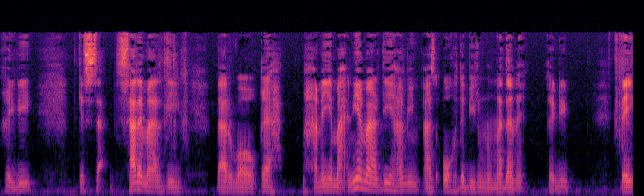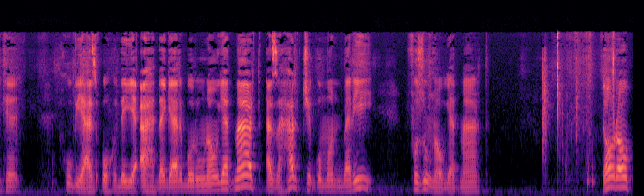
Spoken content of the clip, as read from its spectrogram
خیلی که سر مردی در واقع همه معنی مردی همین از عهده بیرون اومدنه. خیلی بیت خوبی از عهده عهد اگر برون آید مرد از هرچه گمان بری فزون آید مرد. داراب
